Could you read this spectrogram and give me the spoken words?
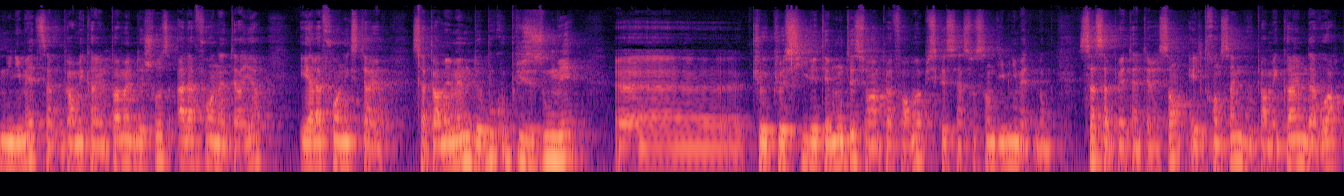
mm, ça vous permet quand même pas mal de choses à la fois en intérieur et à la fois en extérieur. Ça permet même de beaucoup plus zoomer euh, que, s'il était monté sur un plein format puisque c'est un 70 mm. Donc ça, ça peut être intéressant et le 35 vous permet quand même d'avoir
